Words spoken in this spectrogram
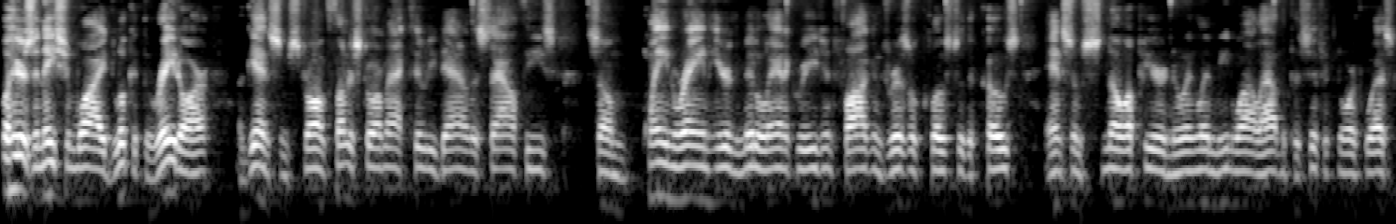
Well, here's a nationwide look at the radar. Again, some strong thunderstorm activity down in the southeast, some plain rain here in the mid Atlantic region, fog and drizzle close to the coast, and some snow up here in New England. Meanwhile, out in the Pacific Northwest,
